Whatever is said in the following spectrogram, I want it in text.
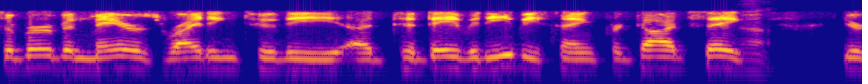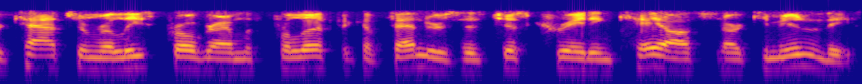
suburban mayors writing to the uh, to David Eby saying, for God's sake, yeah. your catch and release program with prolific offenders is just creating chaos in our communities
